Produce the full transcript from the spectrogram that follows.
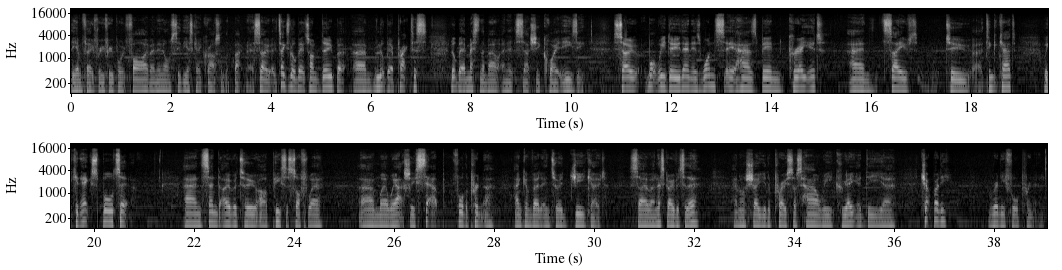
the M33 3.5 and then obviously the SK Krafts on the back there. So it takes a little bit of time to do but um, a little bit of practice a little bit of messing about and it's actually quite easy. So what we do then is once it has been created and saved to uh, Tinkercad we can export it and send it over to our piece of software um, where we actually set up for the printer and convert it into a G code. So uh, let's go over to there and I'll show you the process how we created the uh, Chuck Buddy ready for printing.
